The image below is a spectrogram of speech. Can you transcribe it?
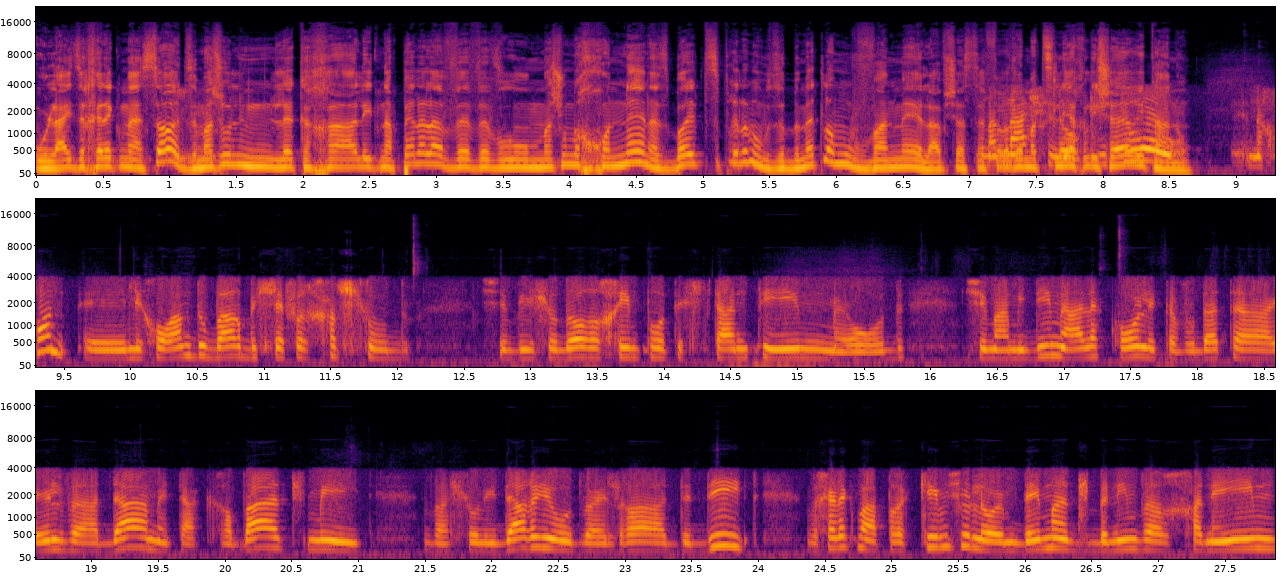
אולי זה חלק מהסוד, זה משהו ככה להתנפל עליו, והוא משהו מכונן, אז בואי תספרי לנו, זה באמת לא מובן מאליו שהספר הזה ממש מצליח לא. להישאר איתנו. נכון, אה, לכאורה מדובר בספר חשוד, שביסודו ערכים פרוטסטנטיים מאוד, שמעמידים מעל הכל את עבודת האל והאדם, את ההקרבה העצמית, והסולידריות והעזרה ההדדית, וחלק מהפרקים שלו הם די מעצבנים וערכניים,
